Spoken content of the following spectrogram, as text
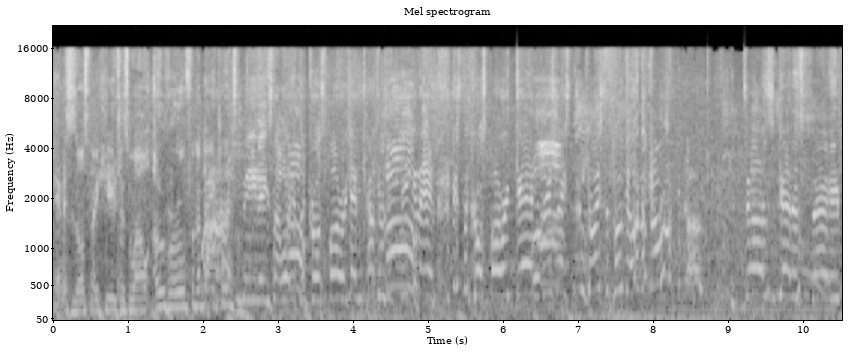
Yeah, this is also huge as well. Overall for the major in Bang! speedings. That one hits the Oh! crossbar again. Captain is Oh! it in. It's the crossbar again. Oh! Rizex tries to poke out Acronik. Does get a save,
